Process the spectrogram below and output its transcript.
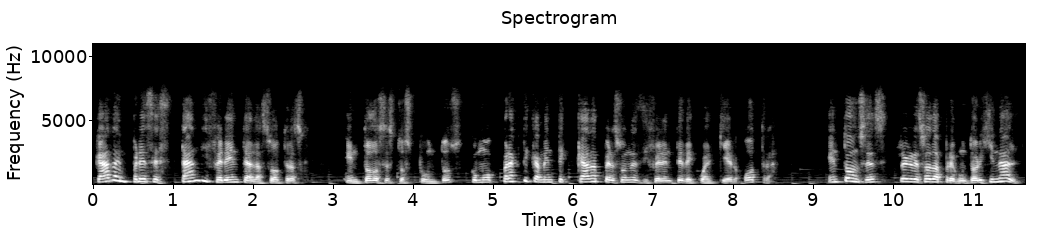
Cada empresa es tan diferente a las otras en todos estos puntos como prácticamente cada persona es diferente de cualquier otra. Entonces, regreso a la pregunta original.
